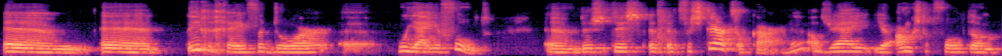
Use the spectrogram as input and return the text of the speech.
Um, en ingegeven door uh, hoe jij je voelt. Um, dus het, is, het, het versterkt elkaar. Hè? Als jij je angstig voelt, dan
